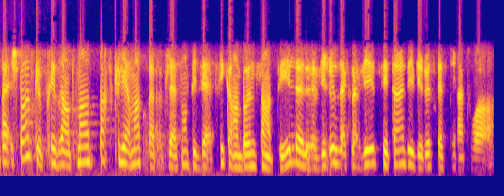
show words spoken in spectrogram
Ben, je pense que présentement, particulièrement pour la population pédiatrique en bonne santé, le, virus de la COVID, c'est un des virus respiratoires.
